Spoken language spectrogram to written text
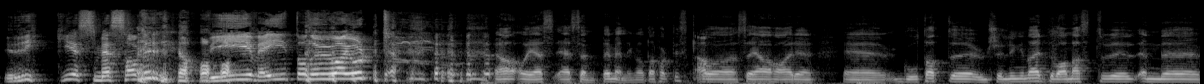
Rikke Smesshammer, vi veit hva du har gjort! Ja, og jeg, jeg sendte en melding til deg, faktisk. Og, så jeg har eh, godtatt uh, unnskyldningen der. Det var mest eh, en uh,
